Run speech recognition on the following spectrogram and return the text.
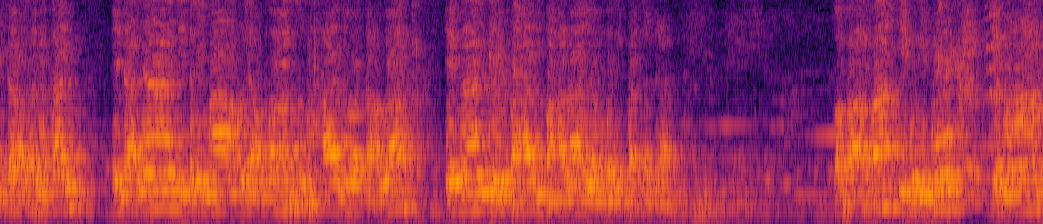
kita laksanakan hendaknya diterima oleh Allah Subhanahu wa taala dengan limpahan pahala yang berlipat ganda. Bapak-bapak, ibu-ibu, jemaah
